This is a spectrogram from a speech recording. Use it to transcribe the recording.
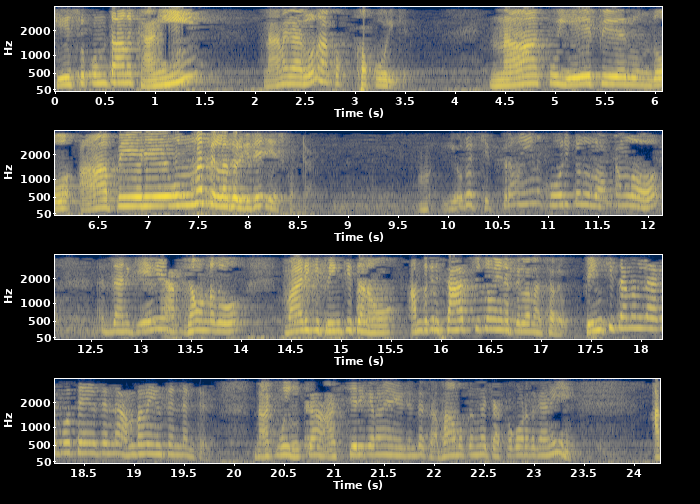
చేసుకుంటాను కానీ నాన్నగారు నాకు ఒక్క కోరిక. నాకు ఏ పేరుందో ఆ పేరే ఉన్న పిల్ల దొరికితే చేసుకుంటాను ఏదో చిత్రమైన కోరికలు లోకంలో దానికి ఏమీ అర్థం ఉండదు. వాడికి పెంకితనం అందుకని సాత్వికమైన పిల్ల నచ్చదు పెంకితనం లేకపోతే ఏమిటంటే అందం ఏమిటండి అంటాడు. నాకు ఇంకా ఆశ్చర్యకరమైన ఏంటంటే సభాముఖంగా చెప్పకూడదు కానీ ఆ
